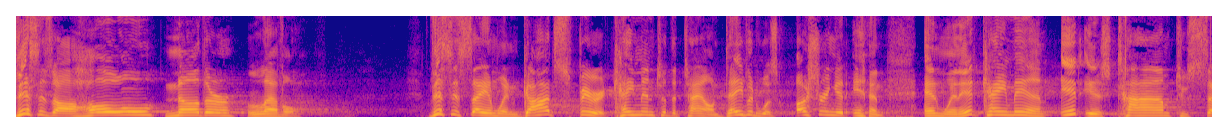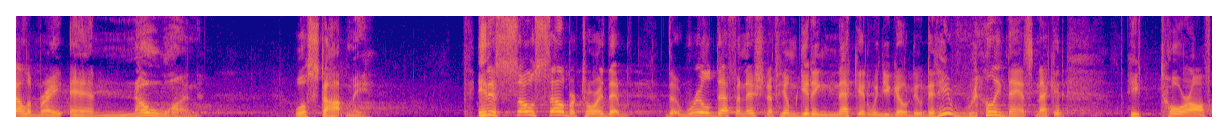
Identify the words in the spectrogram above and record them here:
This is a whole nother level. This is saying when God's Spirit came into the town, David was ushering it in. And when it came in, it is time to celebrate, and no one will stop me. It is so celebratory that the real definition of him getting naked when you go, do did he really dance naked? He tore off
